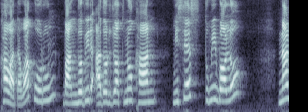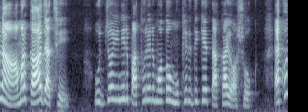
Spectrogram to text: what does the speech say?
খাওয়া দাওয়া করুন, বান্ধবীর আদর যত্ন খান। মিসেস, তুমি বলো না না, আমার কাজ আছে। উজ্জয়িনীর পাথরের মতো মুখের দিকে তাকায় অশোক। এখন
